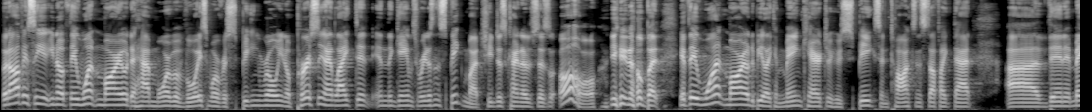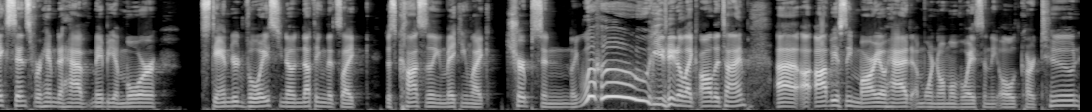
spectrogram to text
But obviously, you know, if they want Mario to have more of a voice, more of a speaking role, you know, personally, I liked it in the games where he doesn't speak much. He just kind of says, "Oh," you know. But if they want Mario to be like a main character who speaks and talks and stuff like that, uh, then it makes sense for him to have maybe a more standard voice. You know, nothing that's like just constantly making like chirps and like woohoo, you know, like all the time. Uh, obviously, Mario had a more normal voice in the old cartoon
